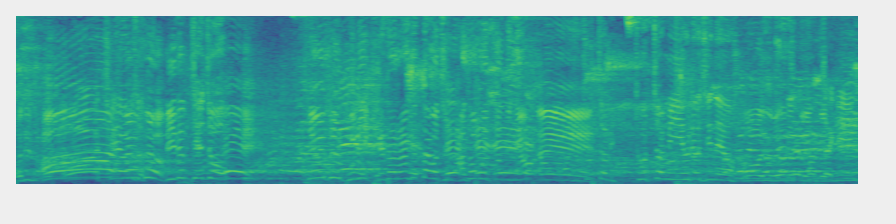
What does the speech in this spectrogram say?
어디서? 아, 아, 최영수. 리듬 체조. 네. 최영수 본인이 계산하겠다고 지금 네, 나서고 네, 있거든요. 네. 네. 초점이 초점이 흐려지네요. 어, 이거 왜 이렇게 갑자기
